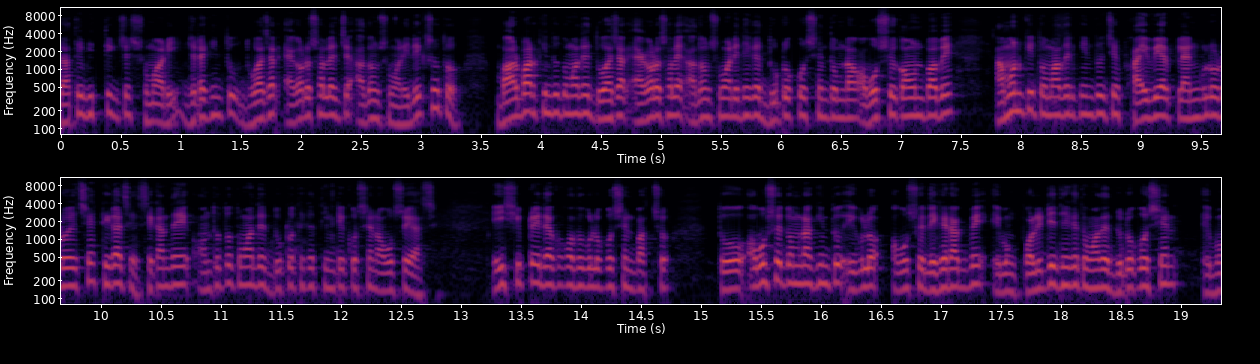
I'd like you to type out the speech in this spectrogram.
জাতিভিত্তিক যে শুমারি, যেটা কিন্তু দু সালের যে আদমশুমারি, দেখছ তো? বারবার কিন্তু তোমাদের দু সালে আদমশুমারি থেকে দুটো কোশ্চেন তোমরা অবশ্যই কমন পাবে। এমনকি তোমাদের কিন্তু যে ফাইভ ইয়ার প্ল্যানগুলো রয়েছে, ঠিক আছে? সেখান থেকে অন্তত তোমাদের দুটো থেকে তিনটে কোশ্চেন অবশ্যই আসে। এই শিফটেই দেখো কতগুলো কোশ্চেন পাচ্ছ। তো অবশ্যই তোমরা কিন্তু এগুলো অবশ্যই দেখে রাখবে এবং পলিটি থেকে তোমাদের দুটো কোশ্চেন এবং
